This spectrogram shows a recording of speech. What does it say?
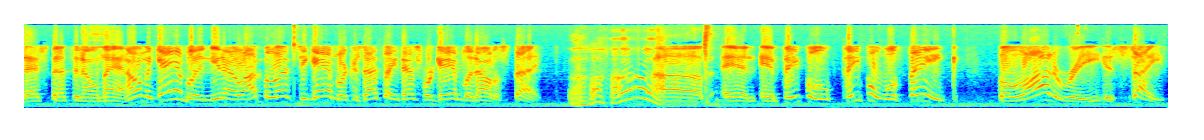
that's nothing on that. On the gambling, you know, I'm a Biloxi gambler because I think that's where gambling ought to stay. Uh-huh. Uh, and and people people will think the lottery is safe.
